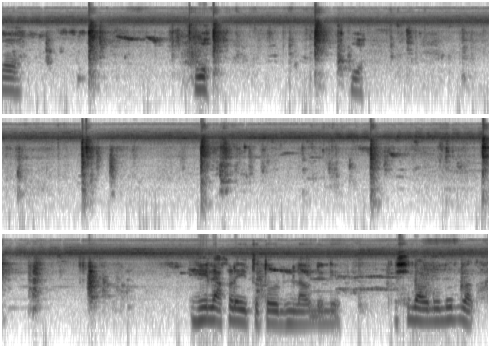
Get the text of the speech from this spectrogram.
बघा ये ये ही लाकडं इथं तोडून लावलेली आहेत. कशी लावलेली आहेत बघा.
